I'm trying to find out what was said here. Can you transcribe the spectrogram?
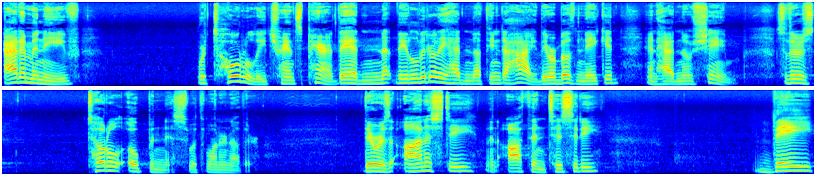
Adam and Eve were totally transparent. They, had no, they literally had nothing to hide. They were both naked and had no shame. So there's total openness with one another. There was honesty and authenticity. They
